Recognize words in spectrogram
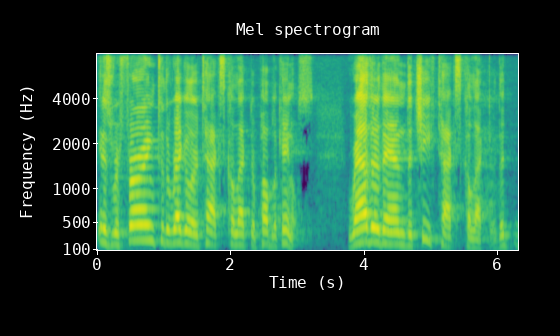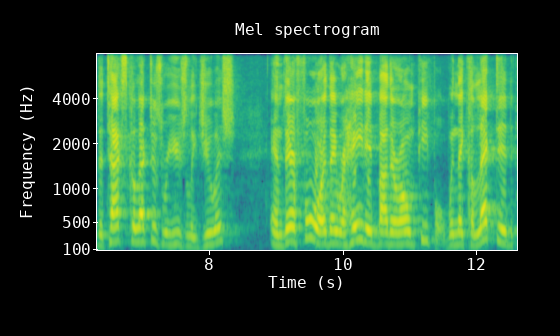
it is referring to the regular tax collector publicanos rather than the chief tax collector. The, the tax collectors were usually Jewish and therefore they were hated by their own people. When they collected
